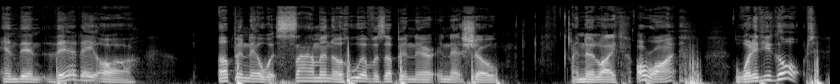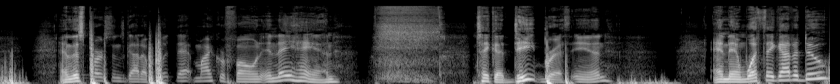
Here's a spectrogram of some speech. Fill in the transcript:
And then there they are up in there with Simon or whoever's up in there in that show. And they're like, all right, what have you got? And this person's got to put that microphone in their hand, take a deep breath in, and then what they got to do?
